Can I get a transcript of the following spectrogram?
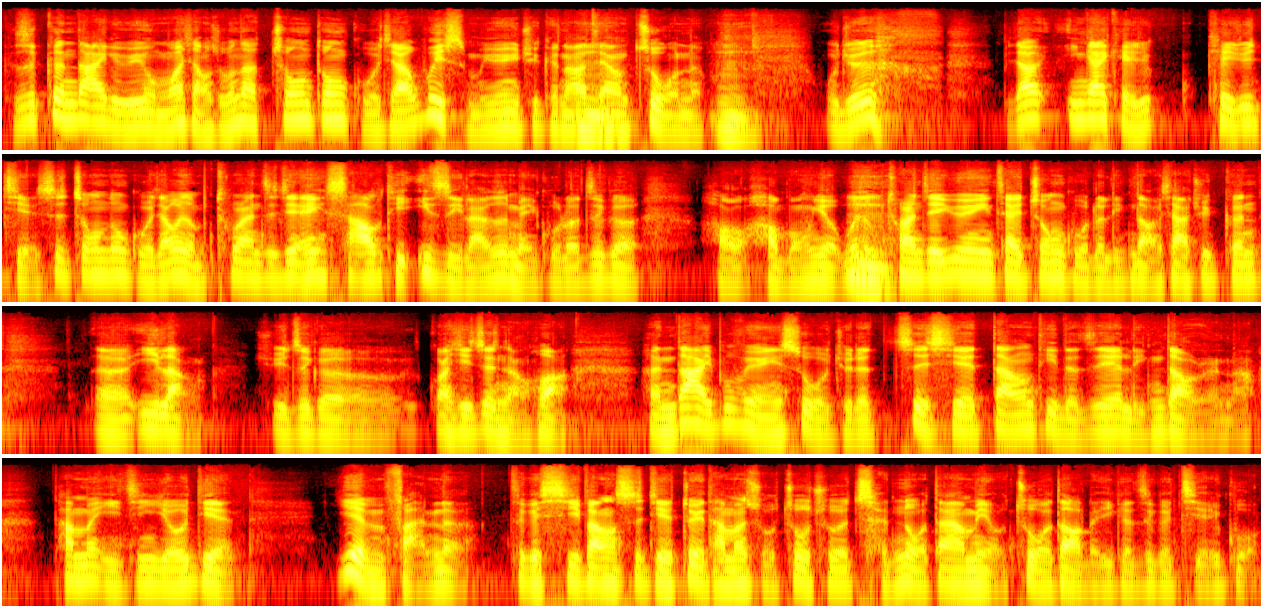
可是更大一个原因，我们要想说，那中东国家为什么愿意去跟他这样做呢？嗯，嗯我觉得比较应该可以去可以去解释中东国家为什么突然之间，哎，沙乌地一直以来都是美国的这个好好盟友，为什么突然间愿意在中国的领导下去跟呃伊朗去这个关系正常化？很大一部分原因是，我觉得这些当地的这些领导人啊，他们已经有点。厌烦了这个西方世界对他们所做出的承诺，但又没有做到的一个这个结果。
